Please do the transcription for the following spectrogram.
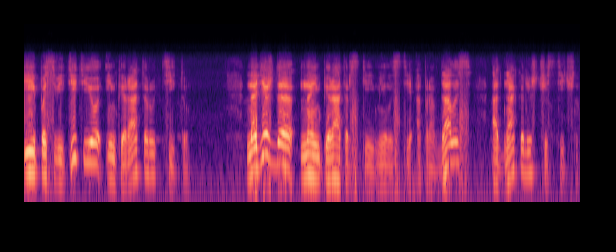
и посвятить ее императору Титу. Надежда на императорские милости оправдалась, однако лишь частично.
